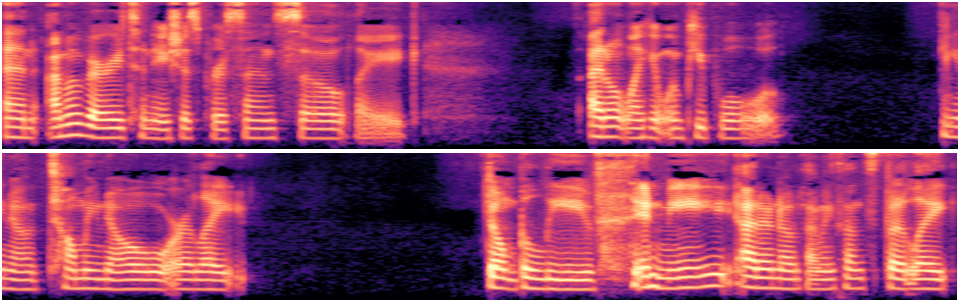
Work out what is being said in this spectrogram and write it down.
and I'm a very tenacious person, so like I don't like it when people you know, tell me no or like don't believe in me. I don't know if that makes sense, but like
